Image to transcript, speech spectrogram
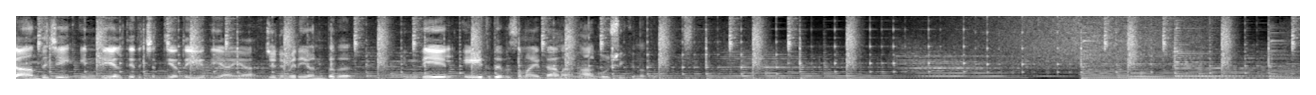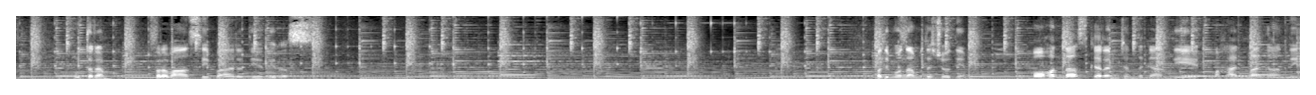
ഗാന്ധിജി ഇന്ത്യയിൽ തിരിച്ചെത്തിയ തീയതിയായ ജനുവരി ഒൻപത് ഇന്ത്യയിൽ ഏത് ദിവസമായിട്ടാണ് ആഘോഷിക്കുന്നത്? ഉത്തരം പ്രവാസി ഭാരതീയ ദിവസ്. പതിമൂന്നാമത്തെ ചോദ്യം മോഹൻദാസ് കരംചന്ദ് ഗാന്ധിയെ മഹാത്മാഗാന്ധി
